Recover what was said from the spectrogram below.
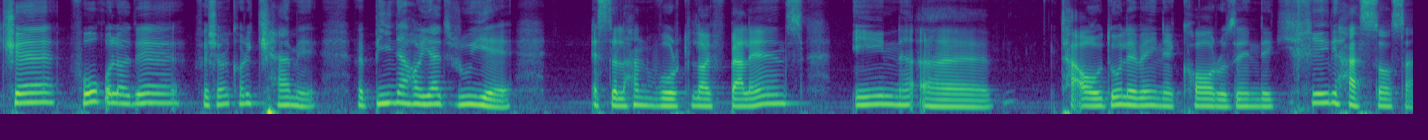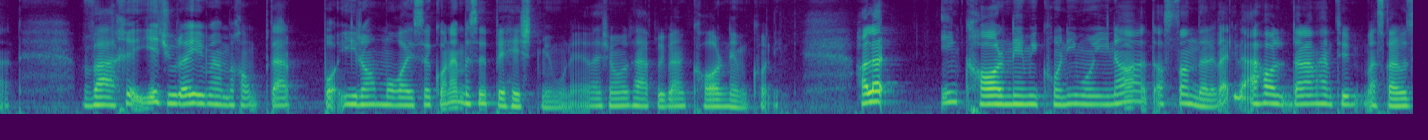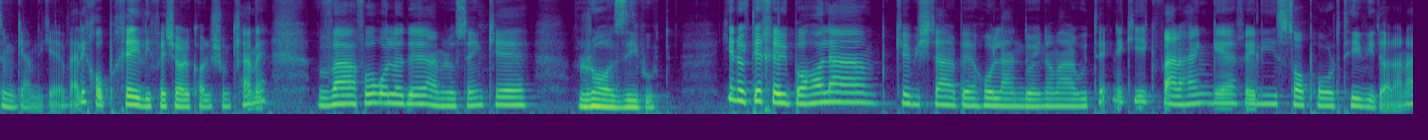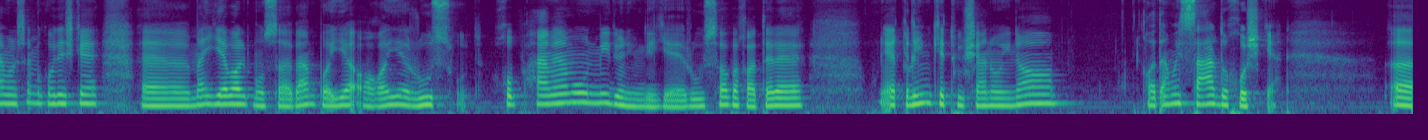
که فوق العاده فشار کاری کمه و بی نهایت روی اصطلاحا work life balance این تعادل بین کار و زندگی خیلی حساسن. و یه جورایی من می‌خوام در با ایران مقایسه کنم مثل بهشت میمونه و شما تقریبا کار نمی‌کنید. حالا این کار نمی کنیم و اینا داستان داره ولی به حال دارم هم توی مسخره بازی میگم دیگه. ولی خب خیلی فشار کارشون کمه و فوق العاده امیر که راضی بود. یه نکته خیلی باحالم که بیشتر به هلند و اینا مربوطه اینه که یک فرهنگ خیلی ساپورتیوی دارن. حسین میگفتش که من یه بار مصاحبم با یه آقای روس بود. خب هممون می‌دونیم دیگه روسا به خاطر اقلیم که توشن و اینا آدم های سرد و خشکن.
